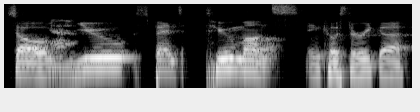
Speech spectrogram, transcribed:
So yeah. you spent two months in Costa Rica,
